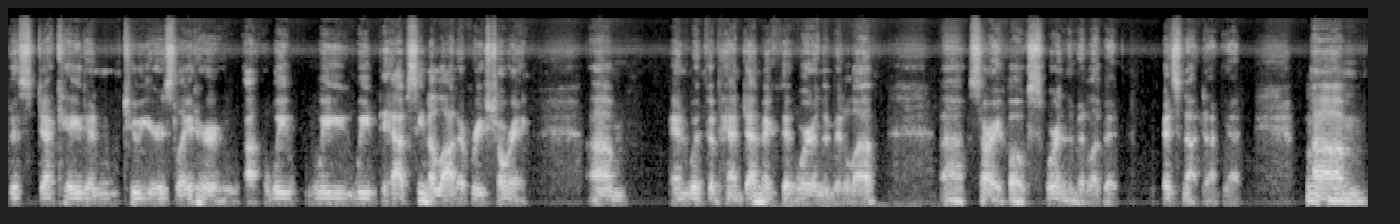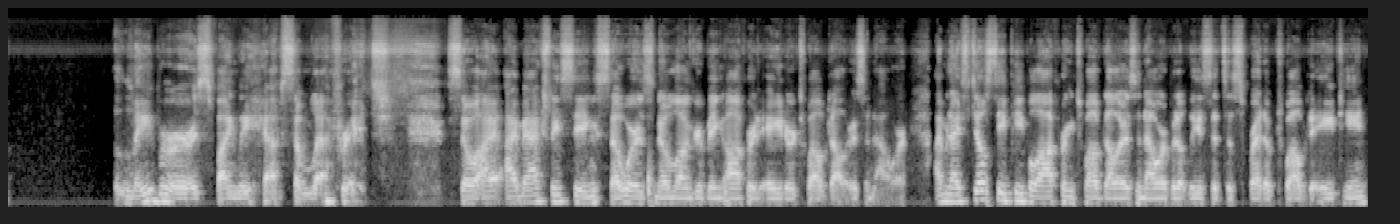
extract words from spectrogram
this decade and two years later, uh, we we we have seen a lot of reshoring, um, and with the pandemic that we're in the middle of, uh, sorry folks, we're in the middle of it. It's not done yet. Mm-hmm. Um, laborers finally have some leverage. So I, am actually seeing sewers no longer being offered eight or twelve dollars an hour. I mean, I still see people offering twelve dollars an hour, but at least it's a spread of twelve to eighteen.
